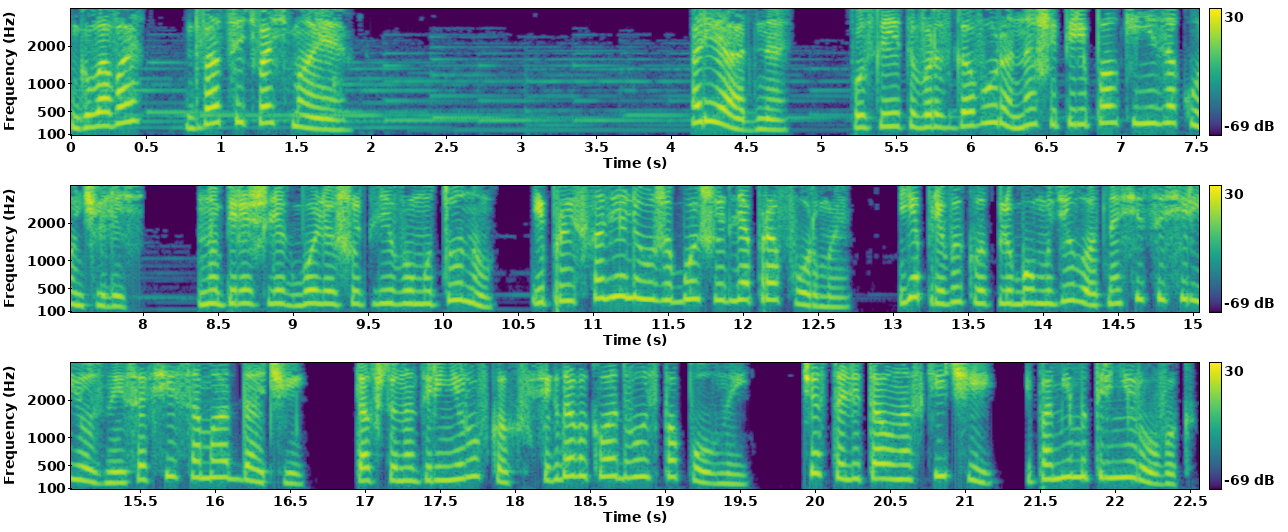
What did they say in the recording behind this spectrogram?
Глава 28. Ариадна. После этого разговора наши перепалки не закончились, но перешли к более шутливому тону и происходили уже больше для проформы. Я привыкла к любому делу относиться серьезно и со всей самоотдачей, так что на тренировках всегда выкладывалась по полной. Часто летала на скетчи и помимо тренировок.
